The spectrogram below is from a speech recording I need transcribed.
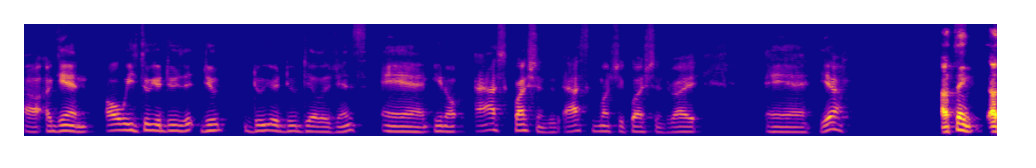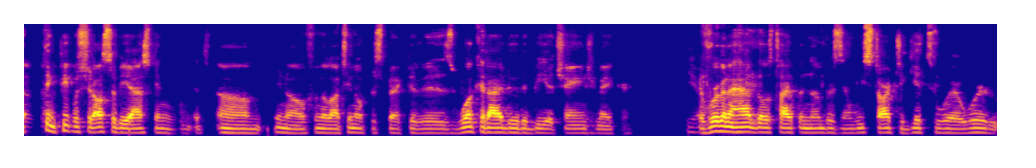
uh, again, always do your due, do do your due diligence and you know ask questions. Just ask a bunch of questions, right? And yeah, I think I think people should also be asking, um, you know, from the Latino perspective, is what could I do to be a change maker? Yep. If we're going to have those type of numbers and we start to get to where we're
